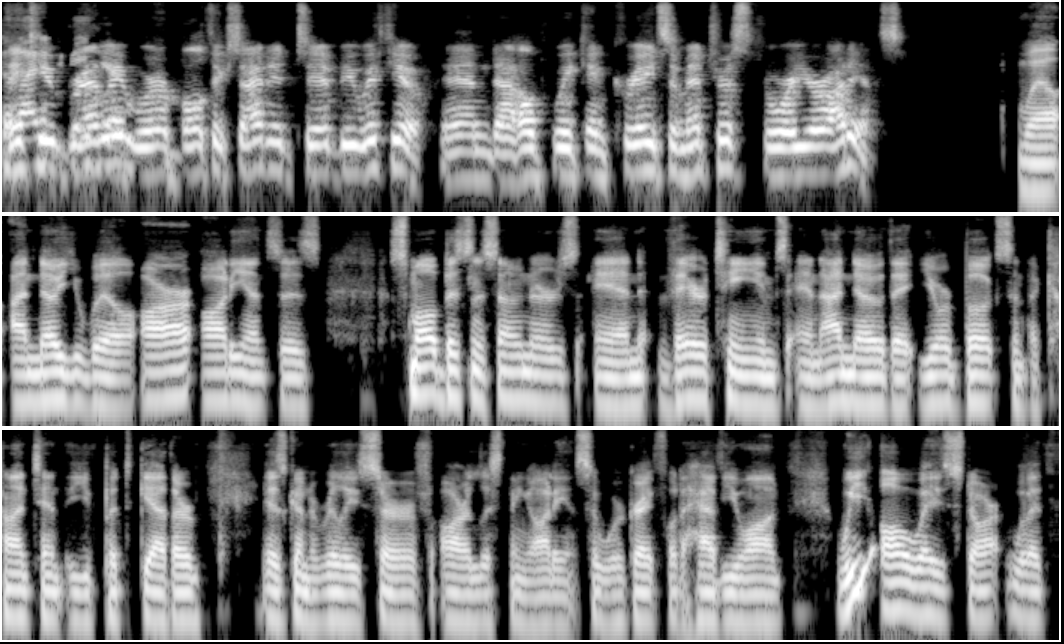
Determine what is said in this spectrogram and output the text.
Thank you, Bradley. We're both excited to be with you, and I hope we can create some interest for your audience. Well, I know you will. Our audience is small business owners and their teams. And I know that your books and the content that you've put together is going to really serve our listening audience. So we're grateful to have you on. We always start with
